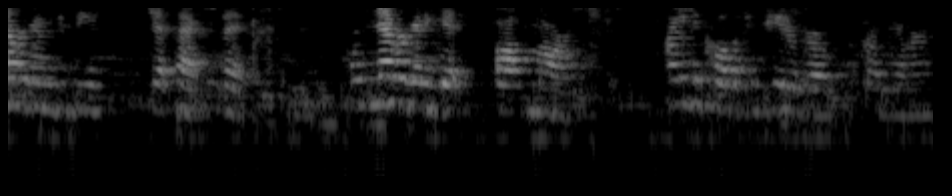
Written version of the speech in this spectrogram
never gonna get these jetpacks fixed. We're never going to get off Mars. I need to call the computer pro- programmer.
